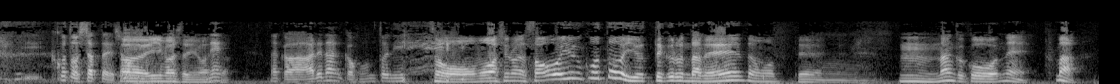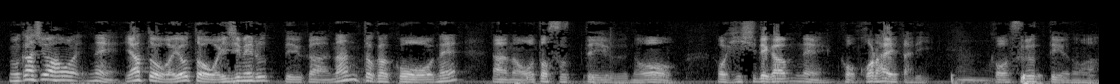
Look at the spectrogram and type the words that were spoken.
ことをおっしゃったでしょ？はい、言いました、言いました。ね。なんか、あれなんか本当に、そう、面白い。そういうことを言ってくるんだね、と思っうて。ん。うん、なんかこうね、まあ、昔はほね、野党が与党をいじめるっていうか、なんとかこうね、あの、落とすっていうのを、こう必死でがね、こうこらえたり、うん。こうするっていうのは、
